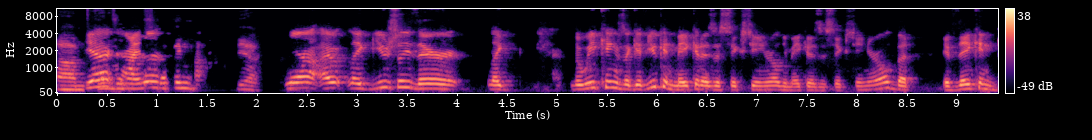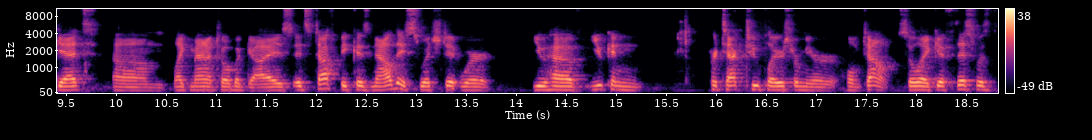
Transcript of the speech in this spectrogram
Um, yeah, kind of. Yeah. Yeah. I like usually they're like the Wheat Kings, like if you can make it as a 16 year old, you make it as a 16 year old. But if they can get um, like Manitoba guys, it's tough because now they switched it where you have, you can protect two players from your hometown. So like if this was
